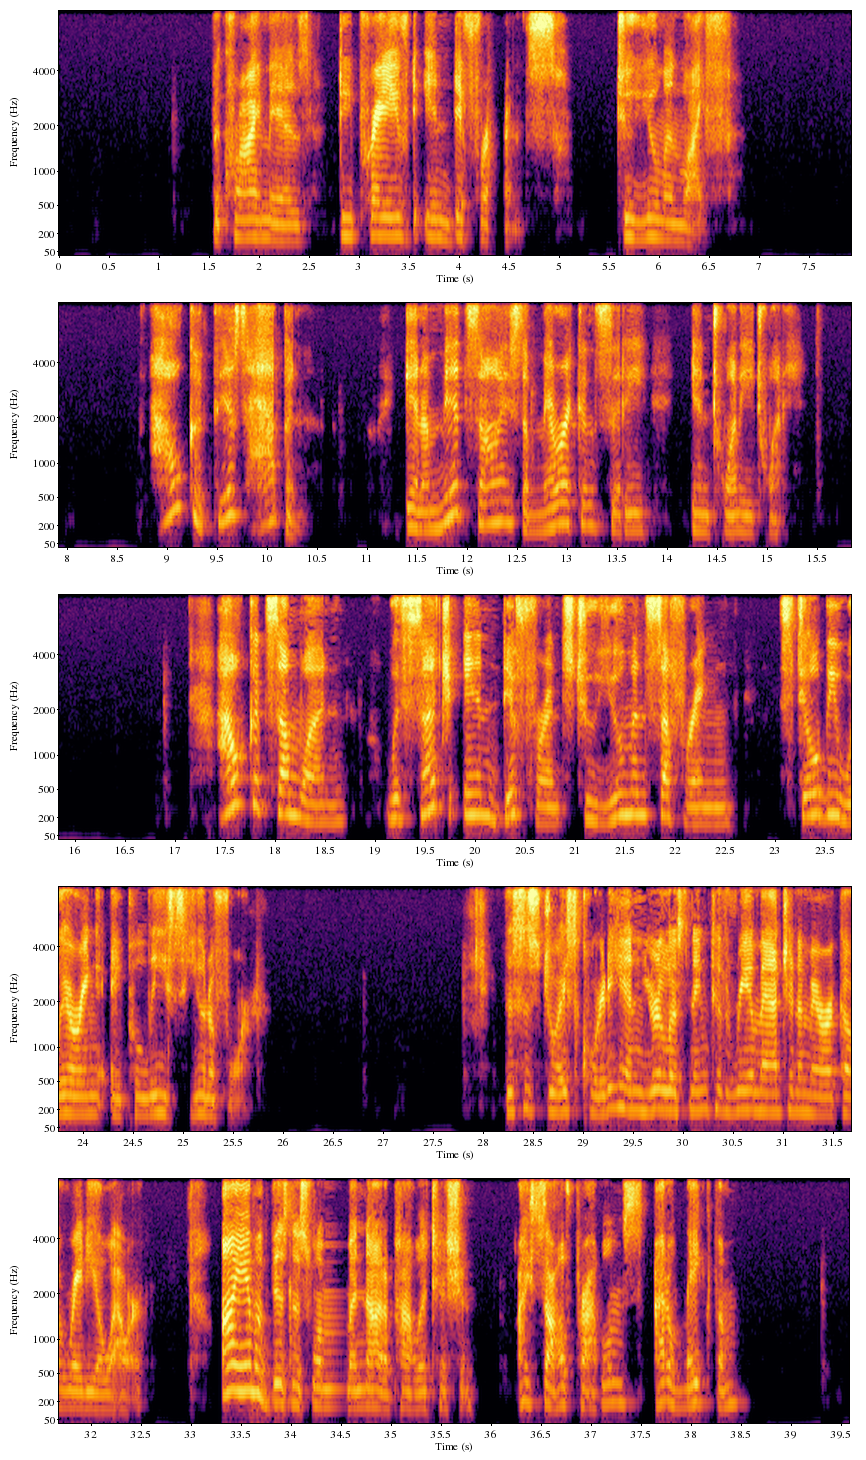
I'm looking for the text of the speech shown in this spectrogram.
The crime is depraved indifference to human life. How could this happen in a mid sized American city in 2020? How could someone with such indifference to human suffering still be wearing a police uniform? This is Joyce Cordy, and you're listening to the Reimagine America Radio Hour. I am a businesswoman, not a politician. I solve problems, I don't make them.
